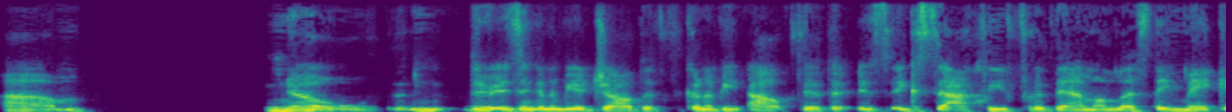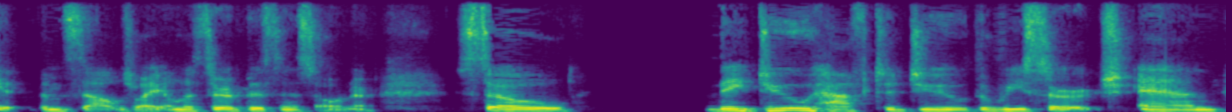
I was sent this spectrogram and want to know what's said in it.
um, no, there isn't going to be a job that's going to be out there that is exactly for them unless they make it themselves, right? Unless they're a business owner. So they do have to do the research and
